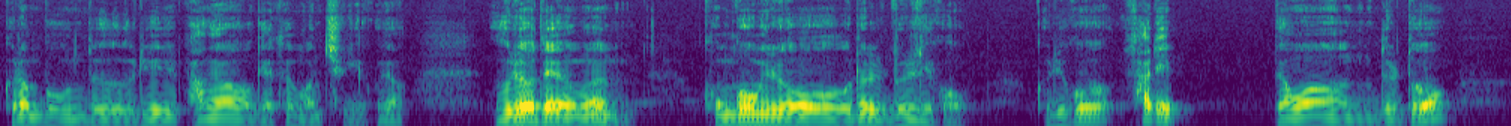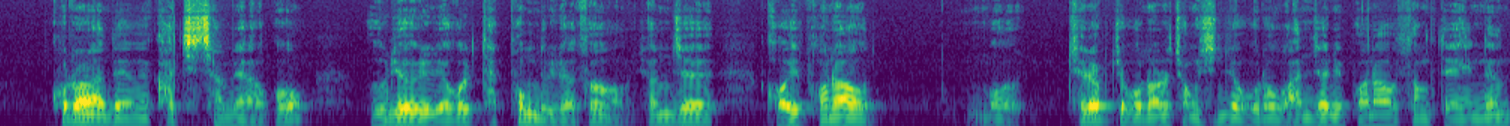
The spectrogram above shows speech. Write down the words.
그런 부분들이 방역에서 원칙이고요. 의료 대응은 공공의료를 늘리고 그리고 사립 병원들도 코로나 대응에 같이 참여하고 의료 인력을 대폭 늘려서 현재 거의 번아웃 뭐 체력적으로나 정신적으로 완전히 번아웃 상태에 있는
